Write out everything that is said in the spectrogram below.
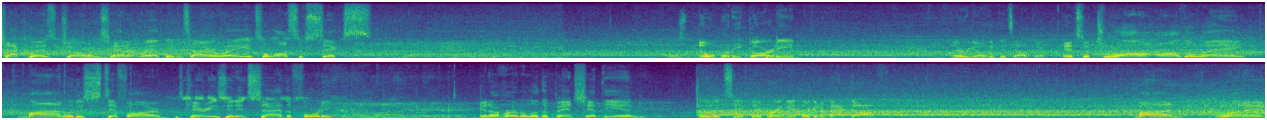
Jacquez Jones had it read the entire way. It's a loss of six. There's nobody guarding. There we go. He gets out there. It's a draw all the way. Mond with his stiff arm carries it inside the 40. And a hurdle of the bench at the end. Let's see if they bring it. They're going to back off. Mond running.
